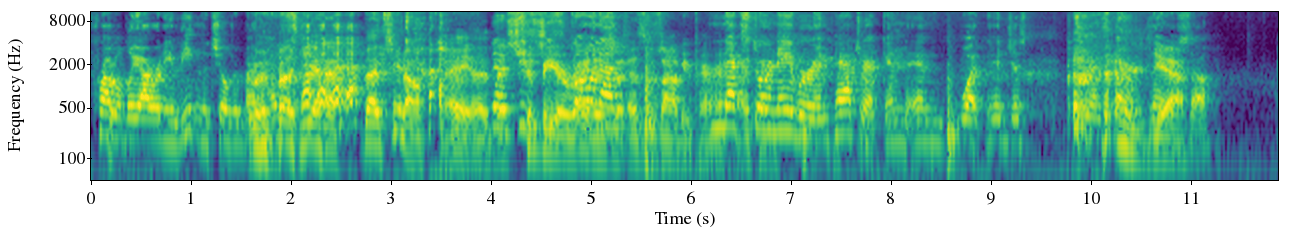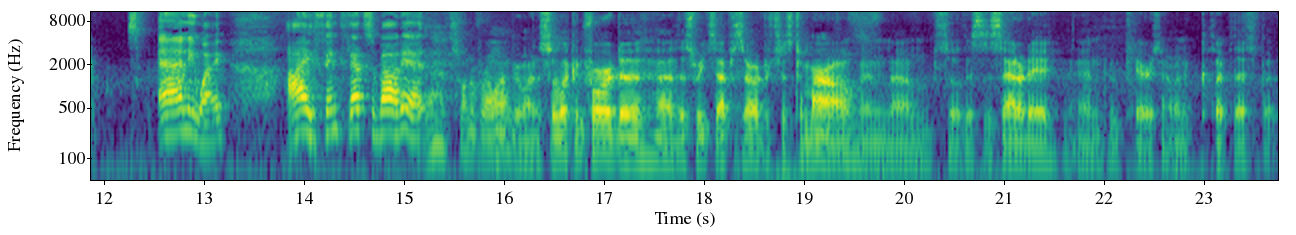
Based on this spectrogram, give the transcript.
probably already have eaten the children by now. yeah, that's you know, hey, that, No, that should be your right as a, as a zombie parent. next door neighbor and Patrick and and what had just transpired there. Yeah. So anyway, I think that's about it. That's one of our longer ones. So looking forward to uh, this week's episode, which is tomorrow, and um, so this is Saturday, and who cares? I'm going to clip this, but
